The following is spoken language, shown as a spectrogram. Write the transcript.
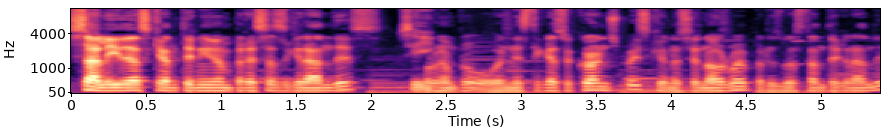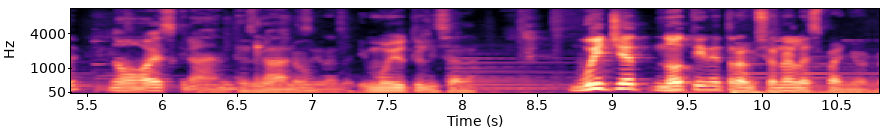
salidas que han tenido empresas grandes. Sí. Por ejemplo, o en este caso Crunchbase, que no es enorme, pero es bastante grande. No, es grande, Es claro. grande, es grande y muy utilizada. Widget no tiene traducción al español.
